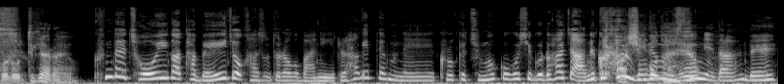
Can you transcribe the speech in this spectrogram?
걸 어떻게 알아요? 근데 저희가 다 메이저 가수들하고 많이 일을 하기 때문에 그렇게 주먹구구식으로 하지 않을 거라는 아, 믿음은 있습니다. 네.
